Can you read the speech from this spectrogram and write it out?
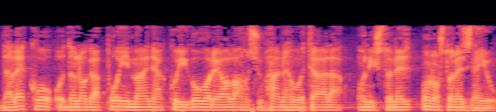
daleko od onoga poimanja koji govore Allahu subhanahu wa ta'ala oni što ne, ono što ne znaju.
